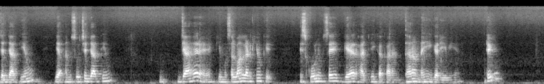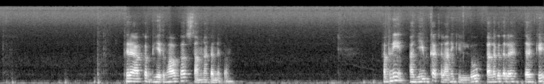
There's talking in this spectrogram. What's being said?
जनजातीय हों या अनुसूचित जाति हों, ज़ाहिर है कि मुसलमान लड़कियों की स्कूल से गैर हाजिरी का कारण धर्म नहीं गरीबी है। ठीक है? फिर है आपका भेदभाव का सामना करने पर। अपनी आजीविका चलाने के लोग अलग अलग तरह के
